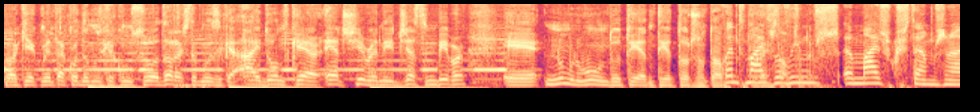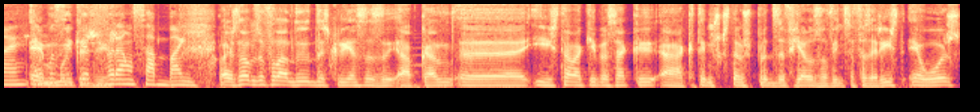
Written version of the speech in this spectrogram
Estou aqui a comentar quando a música começou. Adoro esta música. I Don't Care, Ed Sheeran e Justin Bieber. É número 1 um do TNT, todos no top. Quanto mais ouvimos, mais gostamos, não é? É a música de verão sabe bem. Olha, estávamos a falar de- das crianças há bocado eh, e estava aqui a pensar que há que temos que estamos para desafiar os ouvintes a fazer isto. É hoje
